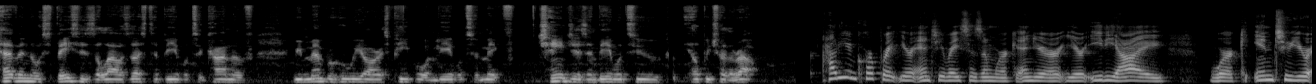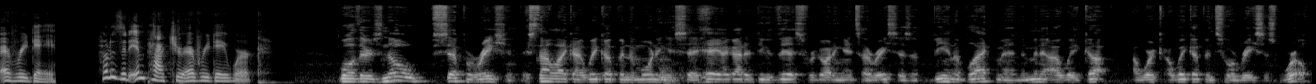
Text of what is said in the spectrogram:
having those spaces allows us to be able to kind of remember who we are as people and be able to make changes and be able to help each other out. How do you incorporate your anti-racism work and your your EDI work into your everyday? How does it impact your everyday work? Well, there's no separation. It's not like I wake up in the morning and say, "Hey, I got to do this regarding anti-racism." Being a black man, the minute I wake up, I work I wake up into a racist world.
